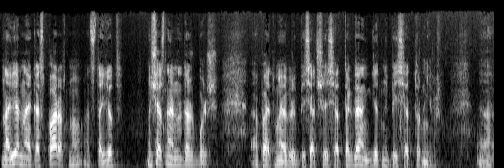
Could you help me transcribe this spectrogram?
наверное, Каспаров, ну, отстает. Ну, сейчас, наверное, даже больше. А поэтому я говорю 50-60. Тогда где-то на 50 турниров э,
